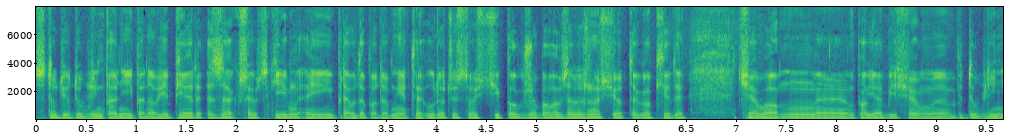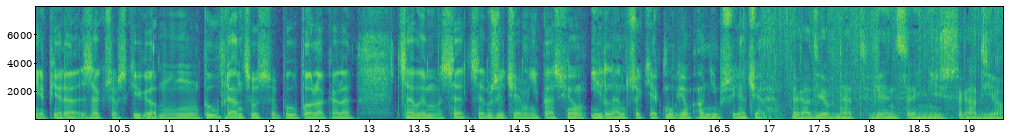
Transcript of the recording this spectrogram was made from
Studio Dublin, panie i panowie, Pier Zakrzewski i prawdopodobnie te uroczystości pogrzebowe, w zależności od tego, kiedy ciało mm, pojawi się w Dublinie. Piera Zakrzewskiego, mm, pół Francuz, pół Polak, ale całym sercem, życiem i pasją Irlandczyk, jak mówią o nim przyjaciele. Radio wnet, więcej niż radio.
